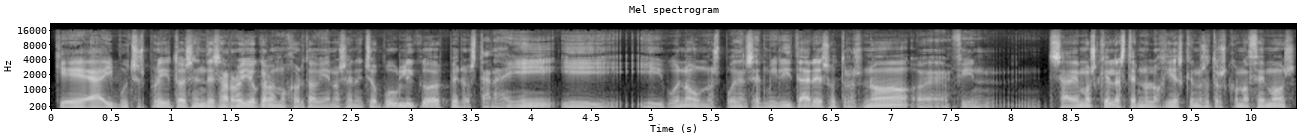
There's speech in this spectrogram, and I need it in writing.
que hay muchos proyectos en desarrollo que a lo mejor todavía no se han hecho públicos, pero están ahí y, bueno, unos pueden ser militares, otros no. Eh, en fin, sabemos que las tecnologías que nosotros conocemos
